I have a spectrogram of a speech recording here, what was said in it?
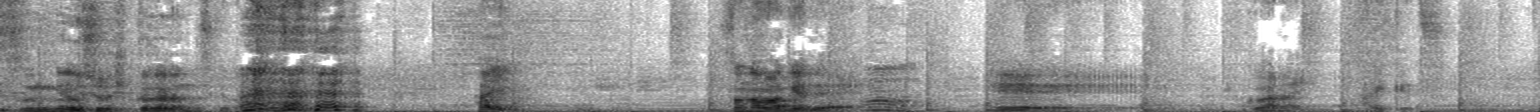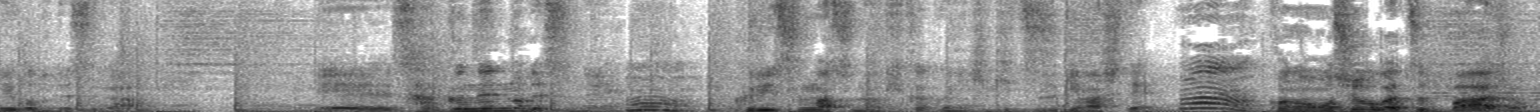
すんげえ後ろ引っかかるんですけど はい。そんなわけで、うん。えー、福笑い対決。ということですが、えー昨年のですね、うん。うんクリスマスの企画に引き続きまして、このお正月バージョンも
